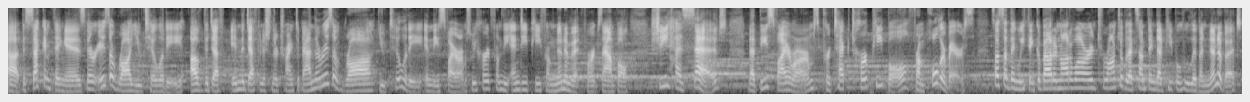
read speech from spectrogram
Uh, the second thing is there is a raw utility of the def- in the definition they're trying to ban. There is a raw utility in these firearms. We heard from the NDP from Nunavut, for example. She has said that these firearms protect her people people from polar bears. It's not something we think about in Ottawa or in Toronto, but that's something that people who live in Nunavut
